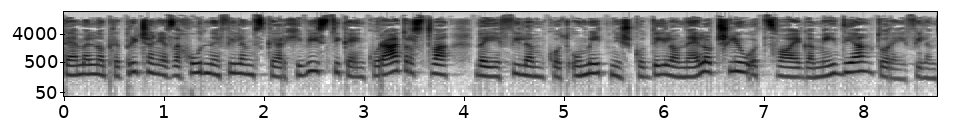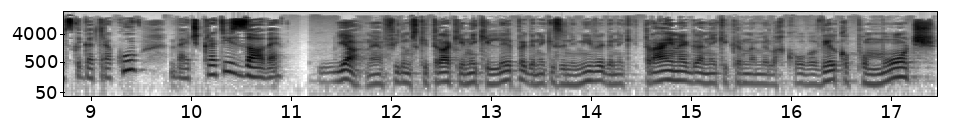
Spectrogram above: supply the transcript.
temeljno prepričanje zahodne filmske arhivistike in kuratorstva, da je film kot umetniško delo neločljiv od svojega medija, torej filmskega traku, večkrat izzove. Ja, ne, filmski trak je nekaj lepega, nekaj zanimivega, nekaj trajnega, nekaj, kar nam je lahko v veliko pomoč.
